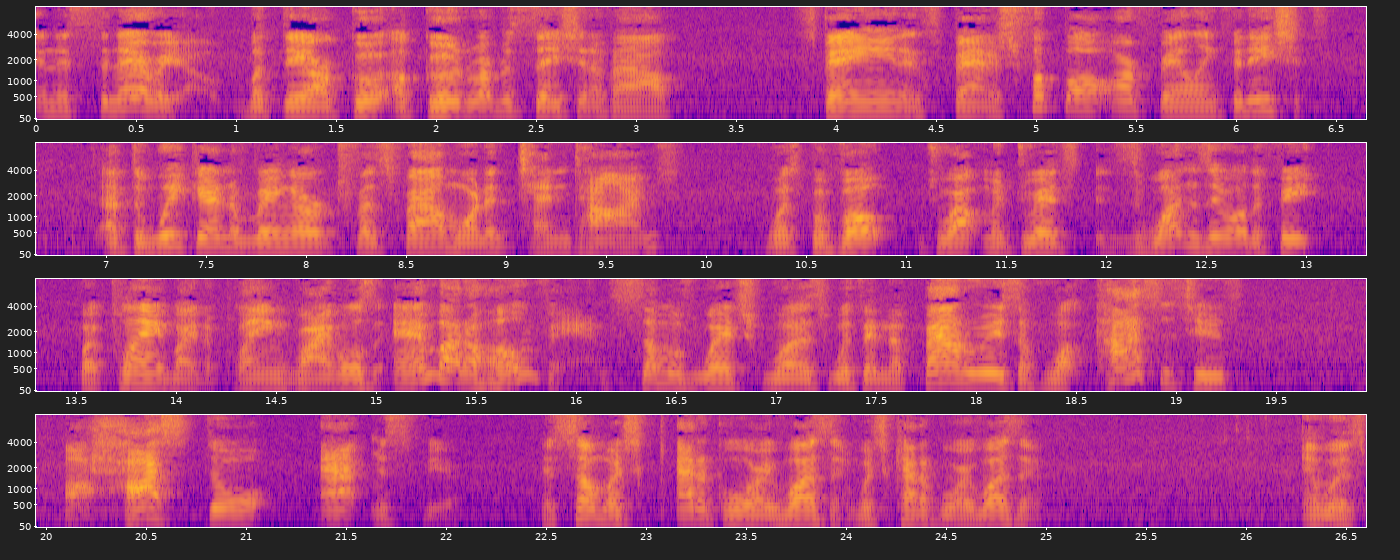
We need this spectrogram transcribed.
in this scenario, but they are good, a good representation of how Spain and Spanish football are failing Vinicius. At the weekend, the ringer was fouled more than 10 times, was provoked throughout Madrid's 1-0 defeat by playing by the playing rivals and by the home fans, some of which was within the boundaries of what constitutes a hostile atmosphere. And some which category wasn't, which category wasn't. It was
